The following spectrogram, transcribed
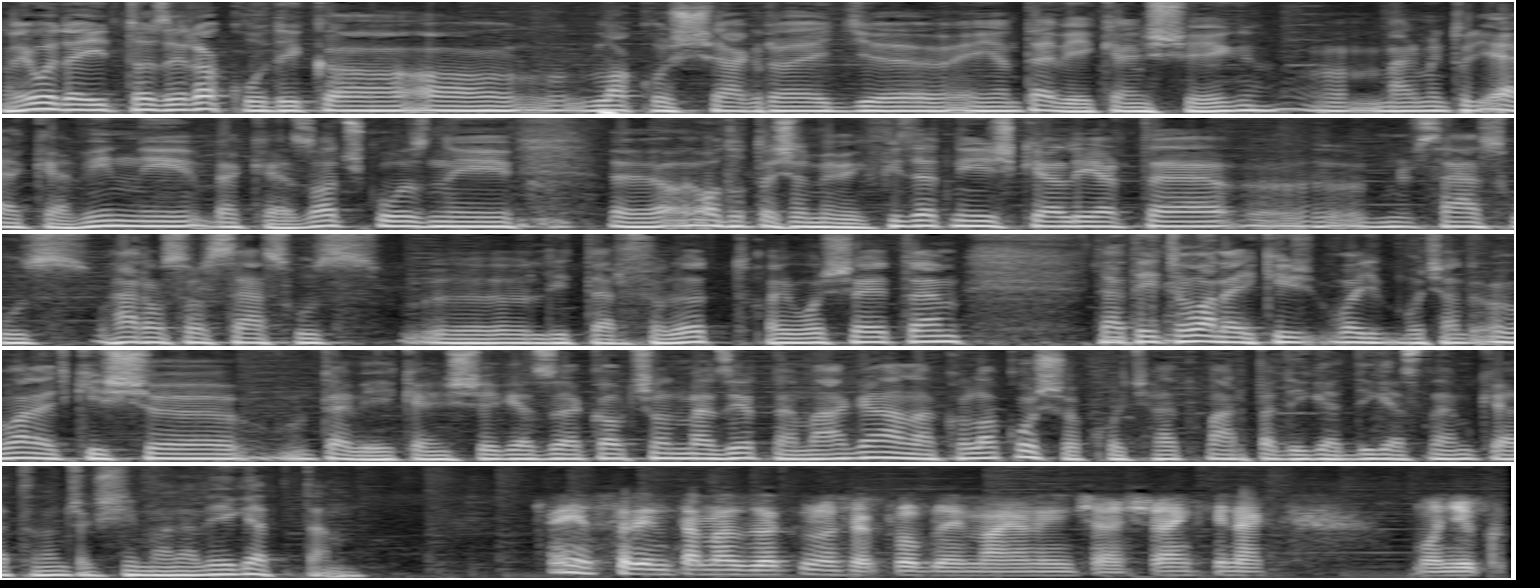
Na jó, de itt azért rakódik a, a lakosságra egy e, ilyen tevékenység, mármint, hogy el kell vinni, be kell zacskózni, adott esetben még fizetni is kell érte, 120, 3x120 liter fölött, ha jól sejtem. Tehát itt van egy kis, vagy bocsánat, van egy kis tevékenység ezzel kapcsolatban, mert ezért nem ágálnak a lakosok, hogy hát már pedig eddig ezt nem kellett, hanem csak simán elégettem? Én szerintem ezzel különösebb problémája nincsen senkinek. Mondjuk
